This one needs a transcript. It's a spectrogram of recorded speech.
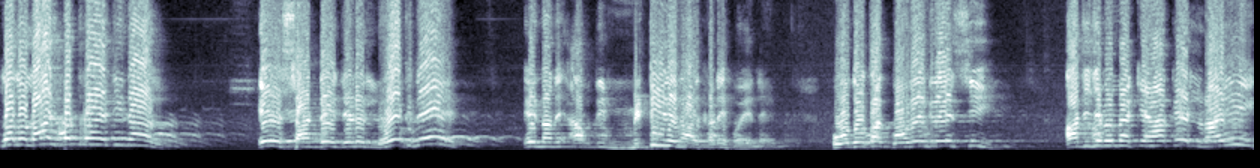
ਲਾਲਾ ਲਾਜਪਤ ਰਾਏ ਜੀ ਨਾਲ। ਇਹ ਸਾਡੇ ਜਿਹੜੇ ਲੋਕ ਨੇ, ਇਹਨਾਂ ਨੇ ਆਪਦੀ ਮਿੱਟੀ ਦੇ ਨਾਲ ਖੜੇ ਹੋਏ ਨੇ। ਉਦੋਂ ਤਾਂ ਗੋਰੇ ਅੰਗਰੇਜ਼ ਸੀ। ਅੱਜ ਜਿਵੇਂ ਮੈਂ ਕਿਹਾ ਕਿ ਲੜਾਈ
